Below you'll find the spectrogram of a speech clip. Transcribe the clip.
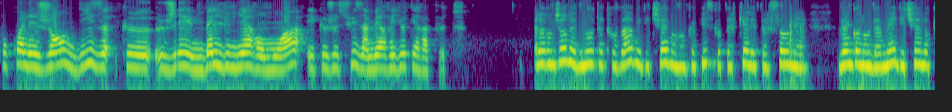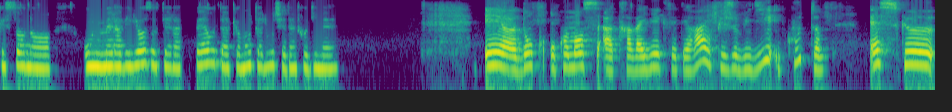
pourquoi les gens disent que j'ai une belle lumière en moi et que je suis un merveilleux thérapeute. Allora un giorno è venuta a trovarmi dicendo non capisco perché le persone vengono da me dicendo che sono un meraviglioso terapeuta che ha molta luce dentro di me. Et euh, donc, on commence à travailler, etc. Et puis, je lui dis Écoute, est-ce que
